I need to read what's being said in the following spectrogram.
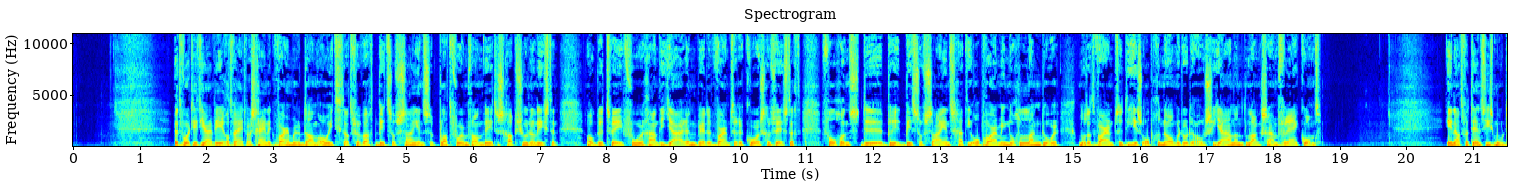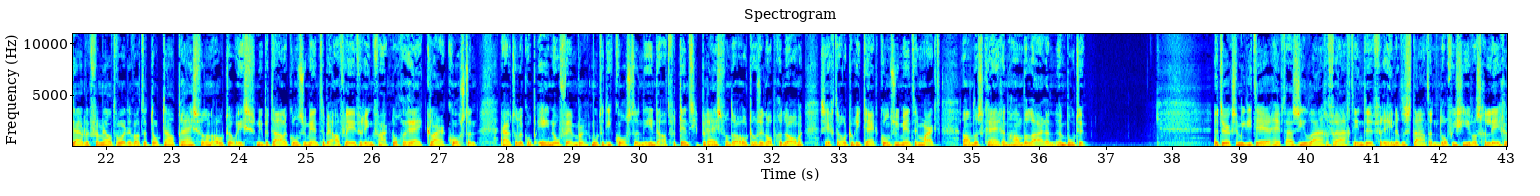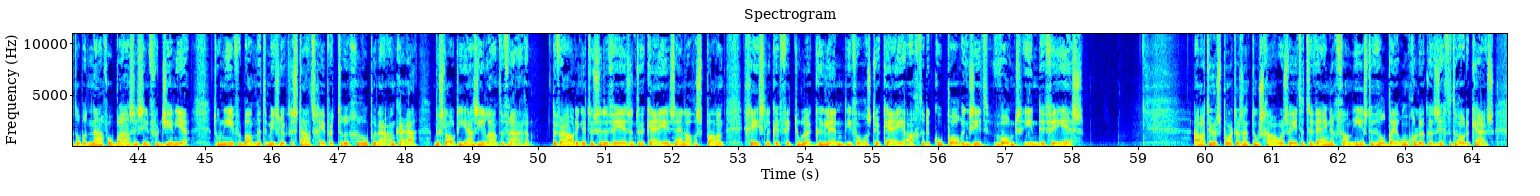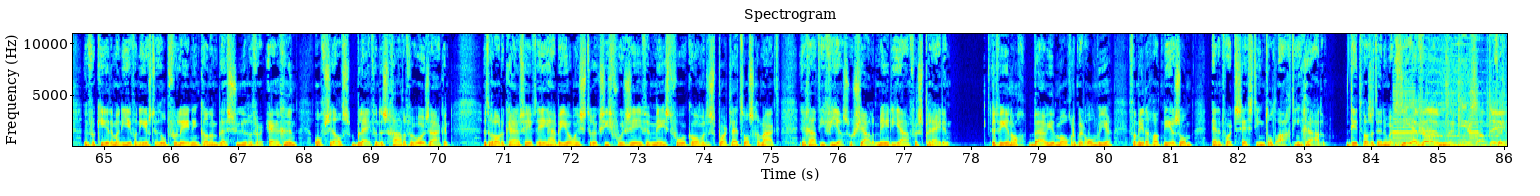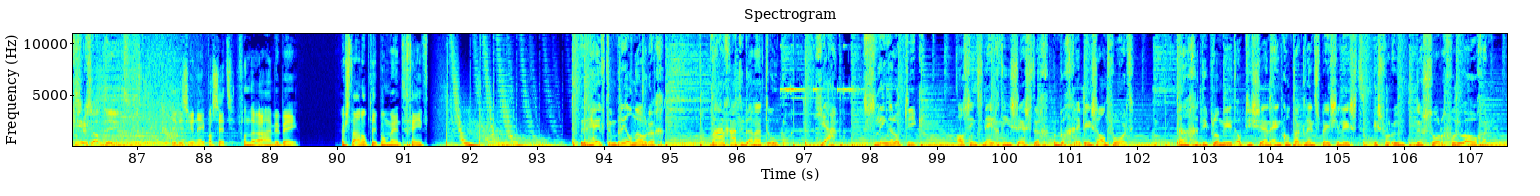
Het wordt dit jaar wereldwijd waarschijnlijk warmer dan ooit. Dat verwacht Bits of Science, een platform van wetenschapsjournalisten. Ook de twee voorgaande jaren werden warmterecords gevestigd. Volgens de Bits of Science gaat die opwarming nog lang door... doordat warmte die is opgenomen door de oceanen langzaam vrijkomt. In advertenties moet duidelijk vermeld worden wat de totaalprijs van een auto is. Nu betalen consumenten bij aflevering vaak nog rijklaarkosten. Uiterlijk op 1 november moeten die kosten in de advertentieprijs van de auto zijn opgenomen, zegt de autoriteit Consument en Markt. Anders krijgen handelaren een boete. Een Turkse militair heeft asiel aangevraagd in de Verenigde Staten. De officier was gelegerd op een NAVO-basis in Virginia. Toen hij in verband met de mislukte staatsgreep werd teruggeroepen naar Ankara, besloot hij asiel aan te vragen. De verhoudingen tussen de VS en Turkije zijn al gespannen. Geestelijke Fethullah Gulen, die volgens Turkije achter de koepoging zit, woont in de VS. Amateursporters en toeschouwers weten te weinig van eerste hulp bij ongelukken, zegt het Rode Kruis. Een verkeerde manier van eerste hulpverlening kan een blessure verergeren of zelfs blijvende schade veroorzaken. Het Rode Kruis heeft EHBO-instructies voor zeven meest voorkomende sportletsels gemaakt en gaat die via sociale media verspreiden. Het weer nog, buien, mogelijk met onweer. Vanmiddag wat meer zon en het wordt 16 tot 18 graden. Dit was het NOS. ZFM, verkeersupdate. verkeersupdate. Dit is René Passet van de ANWB. Er staan op dit moment geen... U heeft een bril nodig. Waar gaat u dan naartoe? Ja, slingeroptiek. Al sinds 1960 een begrip in Zandvoort. Een gediplomeerd opticien en contactlensspecialist is voor u de zorg voor uw ogen.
